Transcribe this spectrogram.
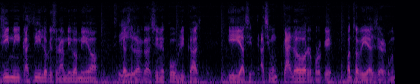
Jimmy Castillo, que es un amigo mío, Sí. que hace las relaciones públicas, y hacía un calor, porque ¿cuánto había ayer? Como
